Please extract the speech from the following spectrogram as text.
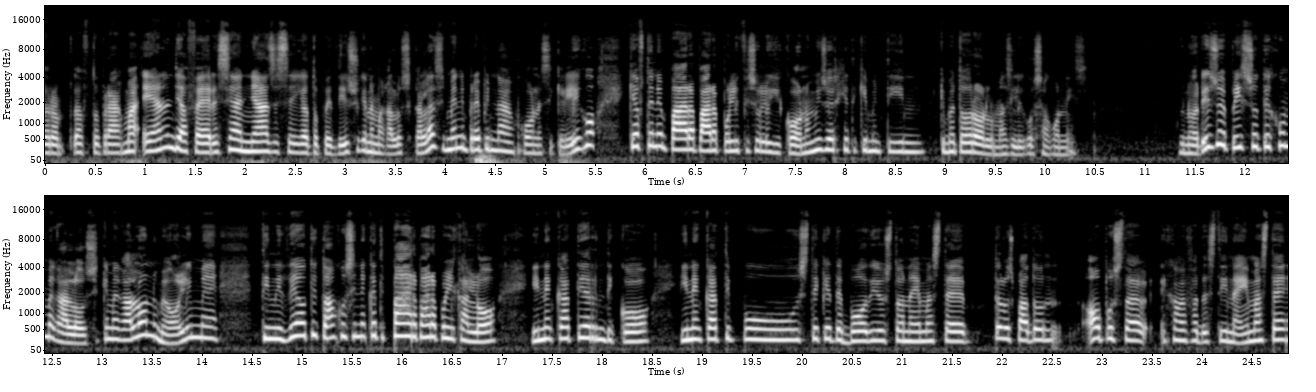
αυτό, αυτό το πράγμα. Εάν ενδιαφέρεσαι, αν νοιάζεσαι για το παιδί σου για να μεγαλώσει καλά, σημαίνει πρέπει να αγχώνεσαι και λίγο και αυτό είναι πάρα πάρα πολύ φυσιολογικό. Νομίζω έρχεται και με, την, και με το ρόλο μας λίγο σαν γονείς. Γνωρίζω επίσης ότι έχουμε μεγαλώσει και μεγαλώνουμε όλοι με την ιδέα ότι το άγχος είναι κάτι πάρα πάρα πολύ καλό, είναι κάτι αρνητικό, είναι κάτι που στέκεται εμπόδιο στο να είμαστε τέλος πάντων όπως θα είχαμε φανταστεί να είμαστε,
